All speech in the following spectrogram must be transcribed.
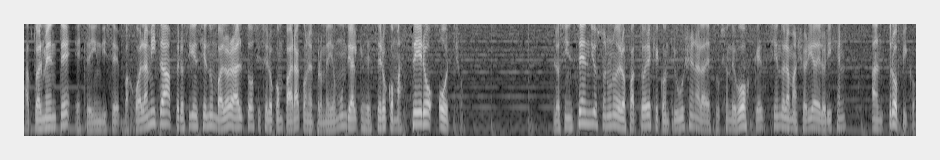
Actualmente ese índice bajó a la mitad, pero sigue siendo un valor alto si se lo compara con el promedio mundial que es de 0,08. Los incendios son uno de los factores que contribuyen a la destrucción de bosques, siendo la mayoría del origen antrópico,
